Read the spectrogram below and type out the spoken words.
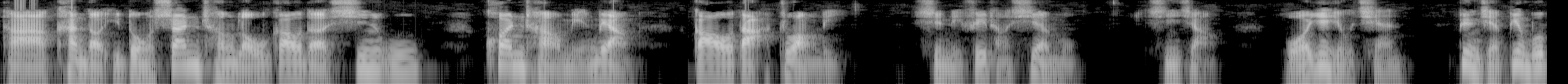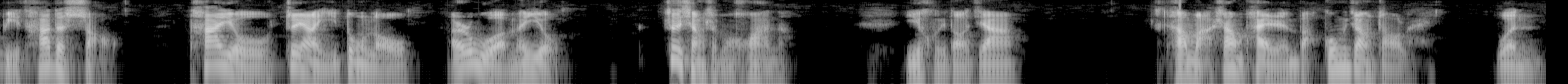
他看到一栋三层楼高的新屋，宽敞明亮，高大壮丽，心里非常羡慕，心想：我也有钱，并且并不比他的少。他有这样一栋楼，而我没有，这像什么话呢？一回到家，他马上派人把工匠找来，问。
